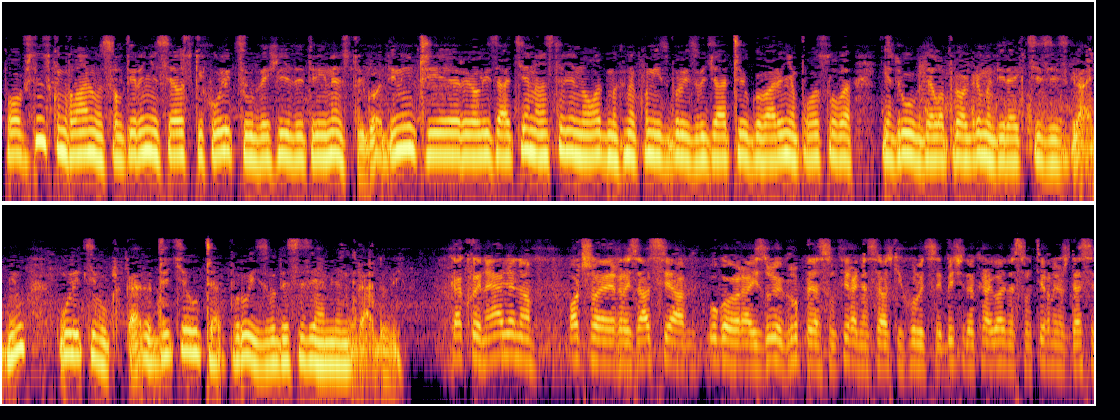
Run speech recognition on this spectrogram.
Po opštinskom planu asfaltiranja seoskih ulica u 2013. godini, čija je realizacija nastavljena odmah nakon izbora izvođača i ugovaranja poslova iz drugog dela programa Direkcije za izgradnju, ulici Vuka Karadžića u Čepuru izvode se zemljani radovi. Kako je najavljeno, počela je realizacija ugovora iz druge grupe asfaltiranja seoskih ulica i biće do kraja godine asfaltirano još 10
